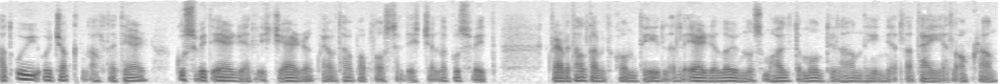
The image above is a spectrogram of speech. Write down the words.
at ui og jøkken alt det der, hos vi er eller ikke er, hva vi tar på plass eller ikke, eller hos vi hva vi talte vi kom til, eller er det løvene som holdt om hon til han hin, eller deg, eller omkran,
